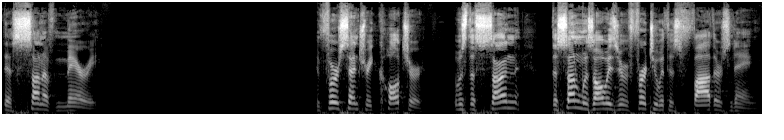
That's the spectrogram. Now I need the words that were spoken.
this son of Mary. In first century culture, it was the son, the son was always referred to with his father's name.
